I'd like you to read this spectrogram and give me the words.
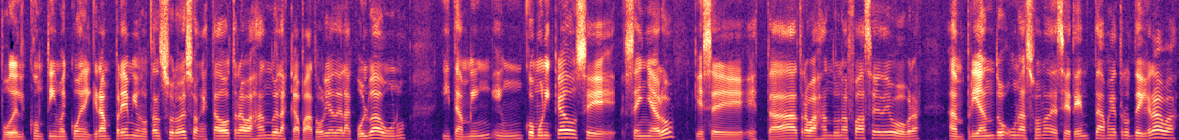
poder continuar con el Gran Premio. No tan solo eso, han estado trabajando en la escapatoria de la curva 1 y también en un comunicado se señaló que se está trabajando una fase de obra ampliando una zona de 70 metros de grava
